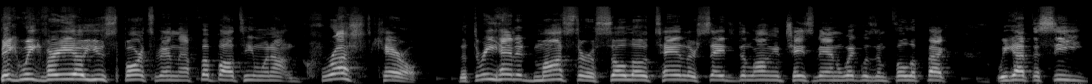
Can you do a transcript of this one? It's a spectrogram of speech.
Big week for EOU sports, man. That football team went out and crushed Carroll. The three-handed monster of Solo Taylor, Sage DeLong, and Chase Van Wyck was in full effect. We got to see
